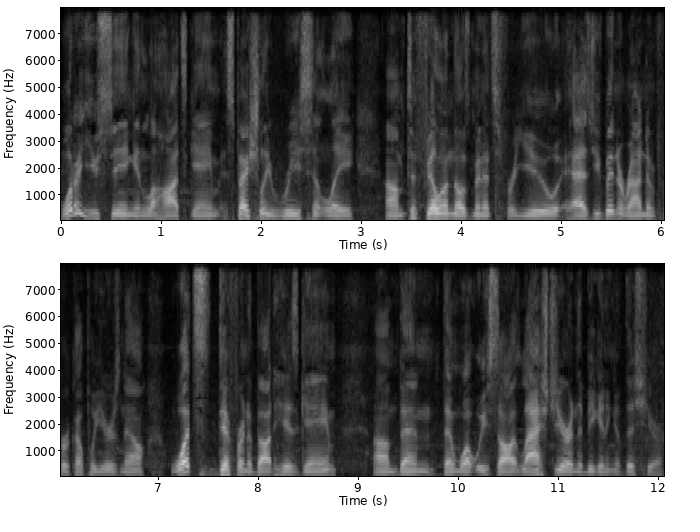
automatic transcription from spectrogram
What are you seeing in Lahat's game, especially recently, um, to fill in those minutes for you? As you've been around him for a couple years now, what's different about his game um, than than what we saw last year and the beginning of this year?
